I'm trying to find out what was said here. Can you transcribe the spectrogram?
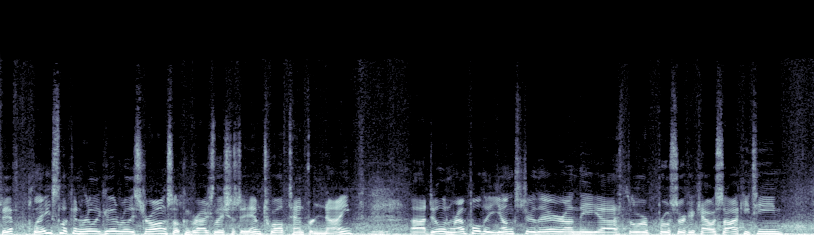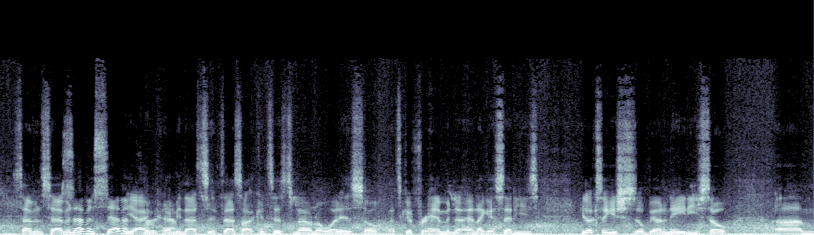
fifth place, looking really good, really strong. So congratulations to him, 12-10 for ninth. Uh, Dylan Rempel, the youngster there on the uh, Thor Pro Circuit Kawasaki team, Seven seven. 7-7. Yeah, for, I mean that's if that's not consistent, I don't know what is. So that's good for him, and, and like I said, he's he looks like he should still be on an 80. So um,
